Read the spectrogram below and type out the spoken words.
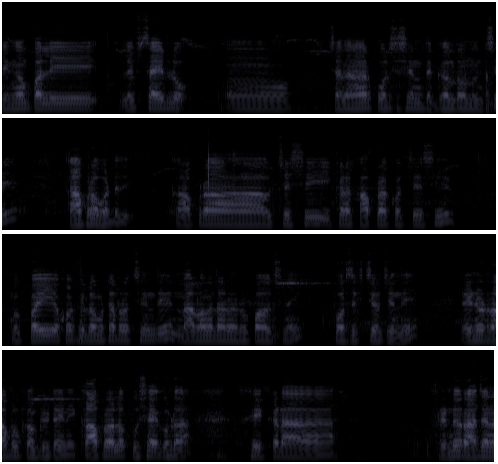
లింగంపల్లి లెఫ్ట్ సైడ్లో చంద్రనగర్ పోలీస్ స్టేషన్ దగ్గరలో నుంచి కాపురా పడ్డది. కాపురా వచ్చేసి ఇక్కడ కాపురాకు వచ్చేసి ముప్పై ఒక కిలోమీటర్ వచ్చింది నాలుగు వందల అరవై రూపాయలు వచ్చినాయి ఫోర్ సిక్స్టీ వచ్చింది. రెండు డ్రాపులు కంప్లీట్ అయినాయి. కాపురాలో కుషాయి కూడా ఇక్కడ ఫ్రెండ్ రాజన్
